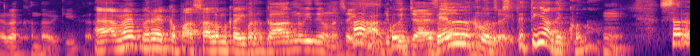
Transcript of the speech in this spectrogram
ਰੱਖਣ ਦਾ ਵੀ ਕੀ ਫਾਇਦਾ? ਐਵੇਂ ਫਿਰ ਇੱਕ ਪਾਸਾ ਲਮਕਾਈ ਪਰ। ਕਾਰਨ ਵੀ ਤੇ ਹੋਣਾ ਚਾਹੀਦਾ। ਜੇ ਕੋਈ ਜਾਇਜ਼ ਬਿਲਕੁਲ ਸਥਿਤੀਆਂ ਦੇਖੋ ਨਾ। ਸਰ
